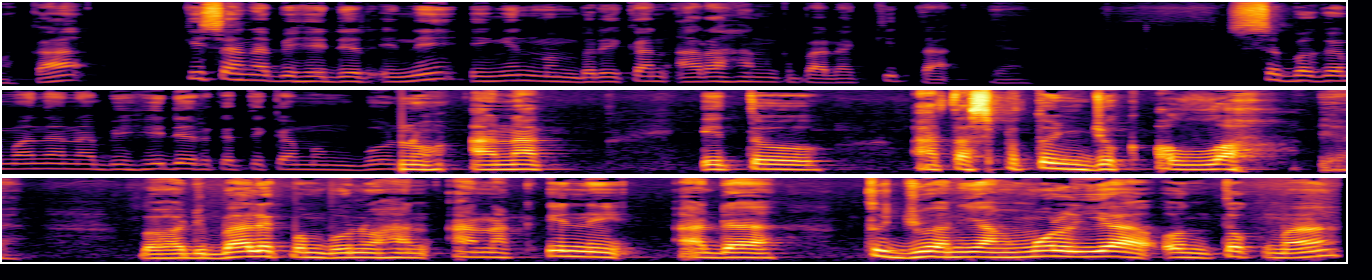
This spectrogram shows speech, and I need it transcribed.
Maka kisah Nabi Hidir ini ingin memberikan arahan kepada kita, ya. sebagaimana Nabi Hidir ketika membunuh anak itu atas petunjuk Allah, ya. bahwa di balik pembunuhan anak ini ada tujuan yang mulia untuk me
